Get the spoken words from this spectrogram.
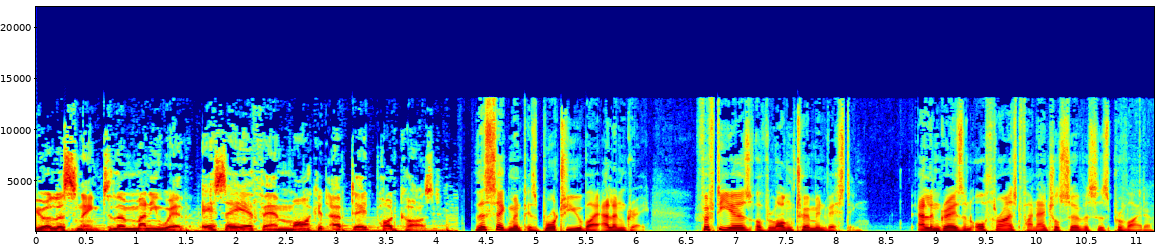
You're listening to the MoneyWeb SAFM Market Update Podcast. This segment is brought to you by Allan Gray. 50 years of long term investing. Allan Gray is an authorized financial services provider.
